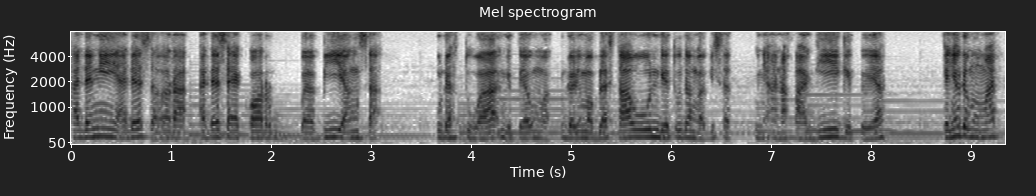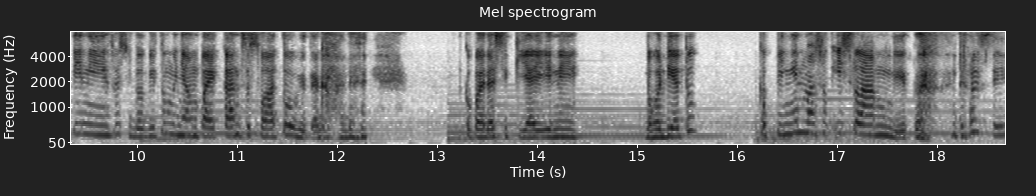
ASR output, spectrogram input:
ada nih ada seorang ada seekor babi yang sa udah tua gitu ya udah 15 tahun dia tuh udah nggak bisa punya anak lagi gitu ya kayaknya udah mau mati nih terus si babi itu menyampaikan sesuatu gitu ya kepada kepada si kiai ini bahwa dia tuh kepingin masuk Islam gitu. Terus sih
